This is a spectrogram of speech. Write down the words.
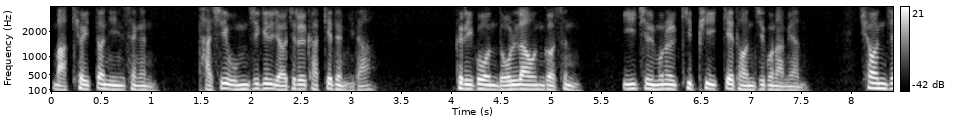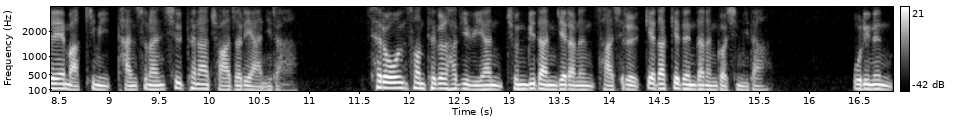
막혀 있던 인생은 다시 움직일 여지를 갖게 됩니다. 그리고 놀라운 것은 이 질문을 깊이 있게 던지고 나면 현재의 막힘이 단순한 실패나 좌절이 아니라 새로운 선택을 하기 위한 준비 단계라는 사실을 깨닫게 된다는 것입니다. 우리는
